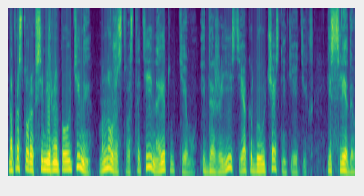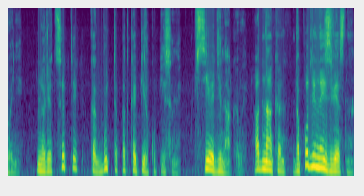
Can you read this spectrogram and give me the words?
На просторах всемирной паутины множество статей на эту тему. И даже есть якобы участники этих исследований. Но рецепты как будто под копирку писаны. Все одинаковые. Однако доподлинно известно,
